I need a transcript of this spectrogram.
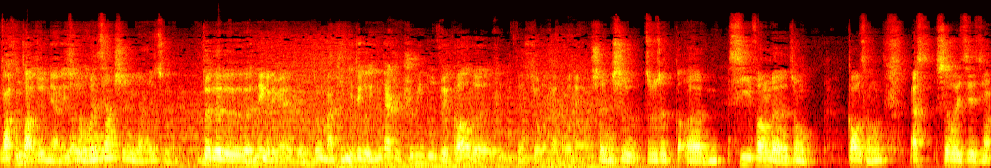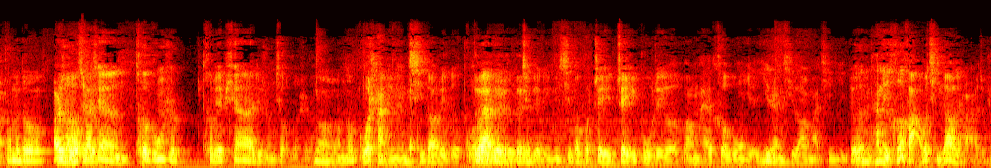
那很早就年那个是闻香识女人还是什么？对对对对对，那个里面也是，就是马蒂尼这个应该是知名度最高的酒了，在国内。绅士就是呃西方的这种高层啊社会阶级，他们都而且我发现特工是特别偏爱这种酒的？嗯从国产零零七到这个国外的这个零零七，包括这这一部这个《王牌特工》也依然提到了马提尼。就是他那喝法，我请教一下啊，就是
